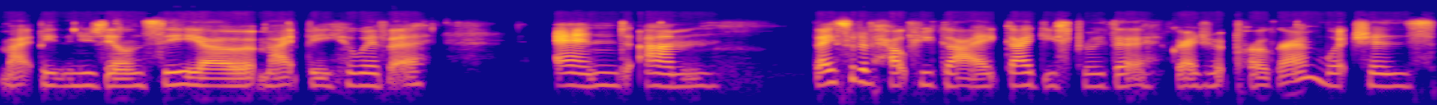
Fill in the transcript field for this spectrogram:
might be the New Zealand CEO, it might be whoever, and um, they sort of help you guide guide you through the graduate program, which is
